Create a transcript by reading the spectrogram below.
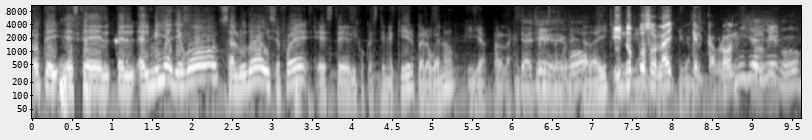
Ok, este, el, el, el Milla llegó, saludó y se fue. Este, dijo que se tiene que ir, pero bueno, y ya para la gente Ya que está conectada ahí. Y no puso like, digamos. que el cabrón. Vi. llegó.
